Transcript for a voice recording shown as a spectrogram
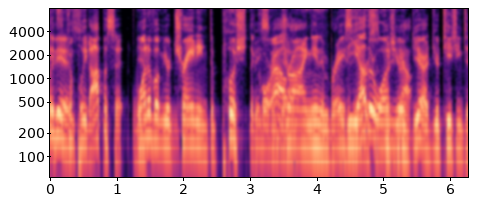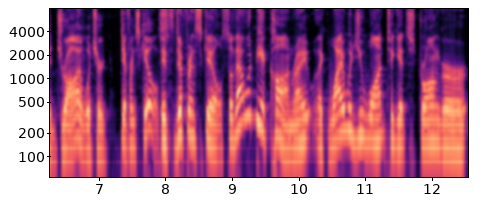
it's it the complete opposite. One of them you're training to push the Basically core out, drawing in and bracing The other one, you're out. yeah, you're teaching to draw, which are different skills. It's different skills. So that would be a con, right? Like, why would you want to get stronger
